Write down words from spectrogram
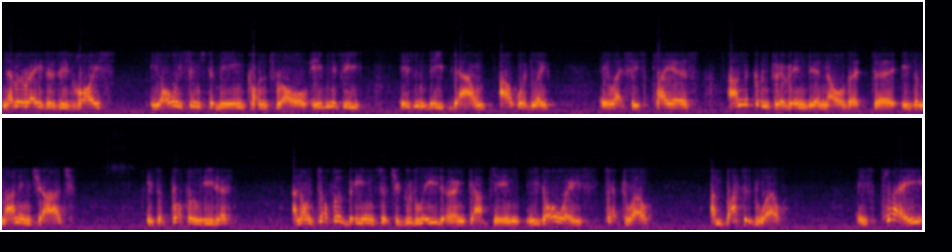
Never raises his voice. He always seems to be in control, even if he isn't deep down. Outwardly, he lets his players and the country of India know that uh, he's a man in charge. He's a proper leader. And on top of being such a good leader and captain, he's always kept well and batted well. His play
